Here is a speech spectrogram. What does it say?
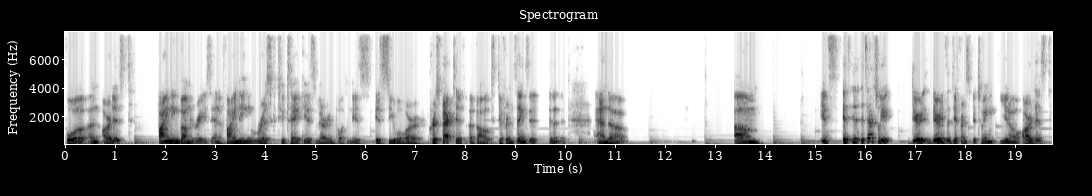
for an artist finding boundaries and finding risk to take is very important. It's it's your perspective about different things and uh, um it's it's it's actually there there is a difference between you know artist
